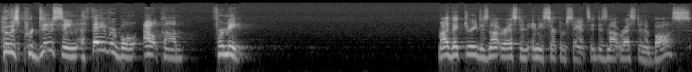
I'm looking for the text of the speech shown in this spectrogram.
who is producing a favorable outcome for me. My victory does not rest in any circumstance. It does not rest in a boss.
